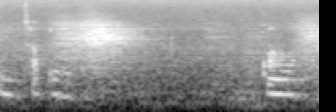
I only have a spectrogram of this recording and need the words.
嗯，差不多。关了吧。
